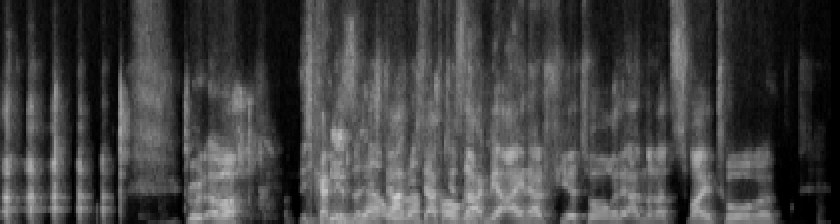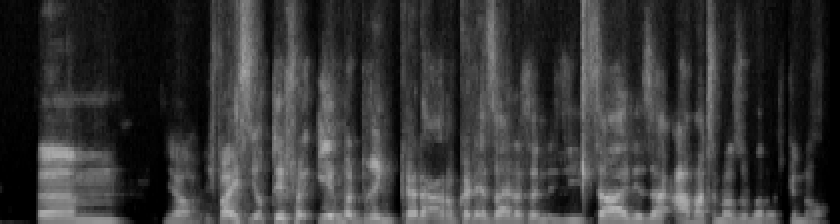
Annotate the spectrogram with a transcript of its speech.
Gut, aber ich kann dir, ich darf, ich darf dir sagen, der eine hat vier Tore, der andere hat zwei Tore. Ähm, ja, ich weiß nicht, ob der schon irgendwann bringt. Keine Ahnung. Kann ja sein, dass er die Zahlen dir sagt, ah, warte mal, so war das, genau.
